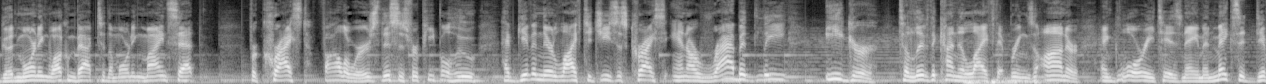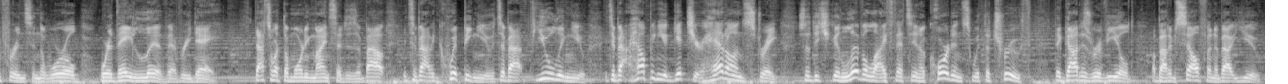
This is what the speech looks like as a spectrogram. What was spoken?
Good morning. Welcome back to the Morning Mindset for Christ followers. This is for people who have given their life to Jesus Christ and are rabidly eager to live the kind of life that brings honor and glory to his name and makes a difference in the world where they live every day. That's what the morning mindset is about. It's about equipping you, it's about fueling you, it's about helping you get your head on straight so that you can live a life that's in accordance with the truth that God has revealed about Himself and about you.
